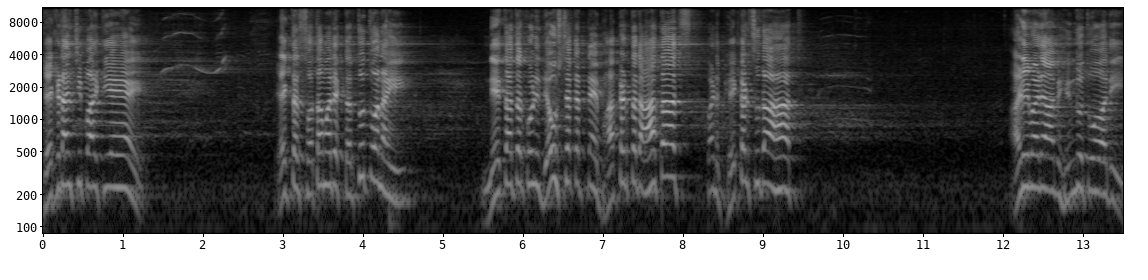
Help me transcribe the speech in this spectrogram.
भेकडांची पार्टी आहे. एक तर स्वतःमध्ये कर्तृत्व नाही. नेता तर कोणी देऊ शकत नाही. भाकड तर आहातच पण भेकड सुद्धा आहात. आणि म्हणे आम्ही हिंदुत्ववादी.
